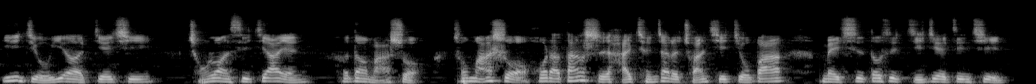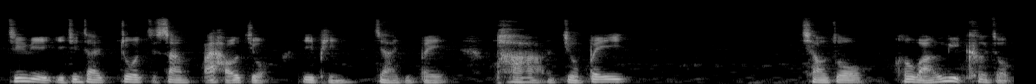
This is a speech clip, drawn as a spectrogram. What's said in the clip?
一九一二街区，从乱世佳人喝到马索，从马索喝到当时还存在的传奇酒吧，每次都是直接进去，经理已经在桌子上摆好酒，一瓶加一杯，啪，酒杯敲桌。喝完立刻走，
